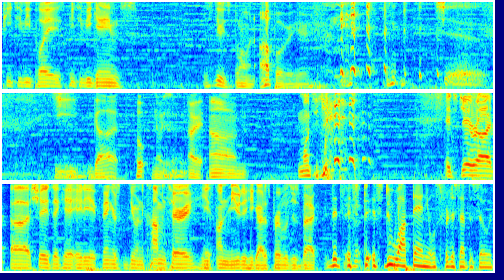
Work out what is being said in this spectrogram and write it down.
PTV plays, PTV games. This dude's blowing up over here. Chill. He got hope. No, he doesn't. All right. Um, once again, it's J Rod uh, Shades, aka 88 Fingers, doing the commentary. He's unmuted. He got his privileges back. It's it's it's Duwop Daniels for this episode.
